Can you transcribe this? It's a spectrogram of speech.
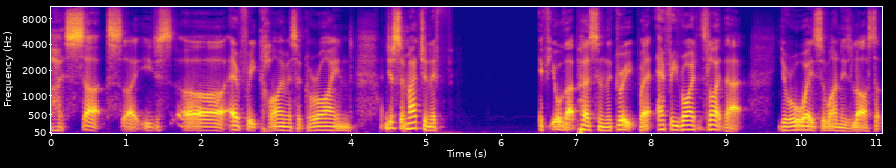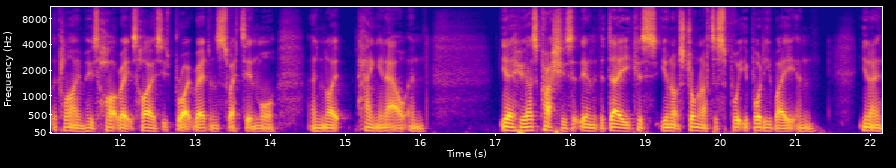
Oh, it sucks. Like you just oh, every climb is a grind. And just imagine if if you're that person in the group where every ride is like that. You're always the one who's last up the climb, whose heart rate is highest, who's bright red and sweating more, and like hanging out, and yeah, who has crashes at the end of the day because you're not strong enough to support your body weight, and you know,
